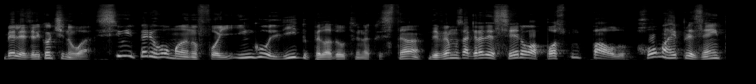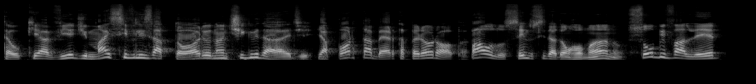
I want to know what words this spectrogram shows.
Beleza, ele continua. Se o Império Romano foi engolido pela doutrina cristã, devemos agradecer ao apóstolo Paulo. Roma representa o que havia de mais civilizatório na antiguidade e a porta aberta para a Europa. Paulo, sendo cidadão romano, soube valer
